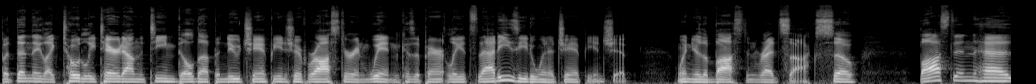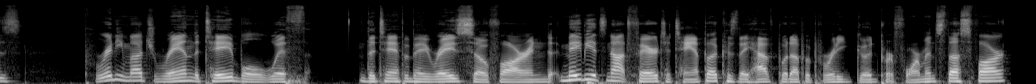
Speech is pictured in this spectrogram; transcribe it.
But then they like totally tear down the team, build up a new championship roster, and win because apparently it's that easy to win a championship when you're the Boston Red Sox. So Boston has pretty much ran the table with the Tampa Bay Rays so far. And maybe it's not fair to Tampa because they have put up a pretty good performance thus far.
